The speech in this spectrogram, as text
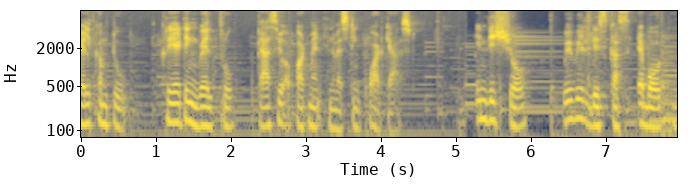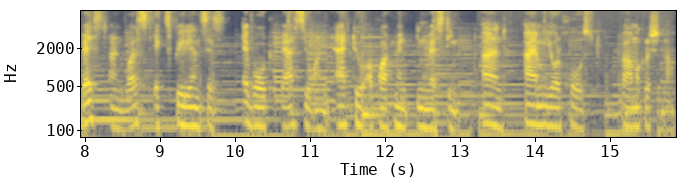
Welcome to Creating Wealth Through Passive Apartment Investing podcast. In this show, we will discuss about best and worst experiences about passive and active apartment investing. And I am your host, Ramakrishna.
